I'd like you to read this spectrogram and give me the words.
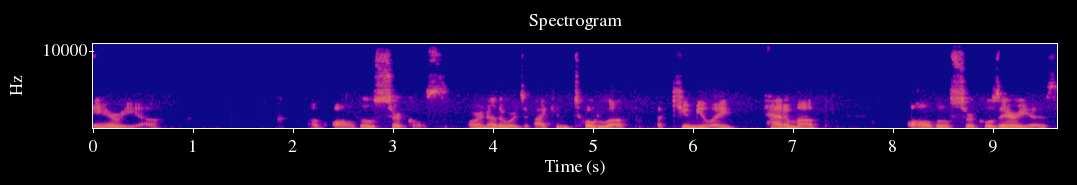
area of all those circles, or in other words, if I can total up, accumulate, add them up, all those circles areas,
